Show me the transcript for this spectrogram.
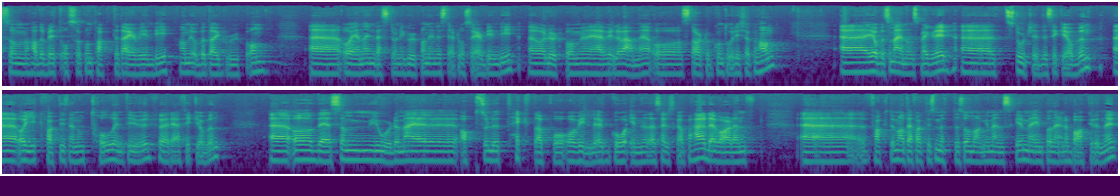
som hadde blitt også kontaktet av Airbnb. Han jobbet da i Group On. Eh, og en av investorene i Groupon investerte også i Airbnb eh, og lurte på om jeg ville være med og starte opp kontor i København. Eh, jobbet som eiendomsmegler, stortrivdes ikke jobben og gikk faktisk gjennom tolv intervjuer før jeg fikk jobben. Og det som gjorde meg absolutt hekta på å ville gå inn i det selskapet her, det var den faktum at jeg faktisk møtte så mange mennesker med imponerende bakgrunner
